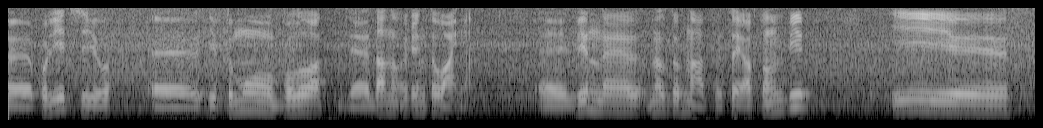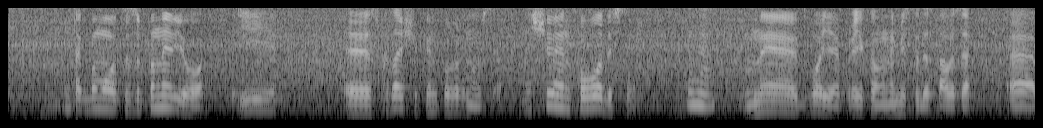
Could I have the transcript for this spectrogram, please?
е, поліцію, е, і тому було е, дано орієнтування. Е, Він е, наздогнав цей автомобіль і, е, ну, так би мовити, зупинив його і е, Е, сказав, щоб він повернувся. На що він поводився? Угу. Вони двоє приїхали на місце, де сталася е,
